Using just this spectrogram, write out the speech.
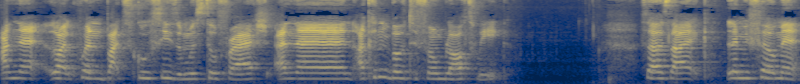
and then like when back to school season was still fresh and then I couldn't bother to film last week. So I was like let me film it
